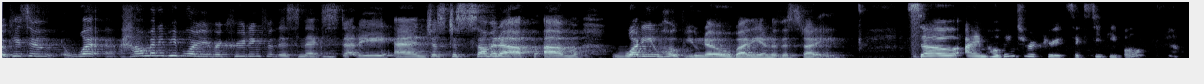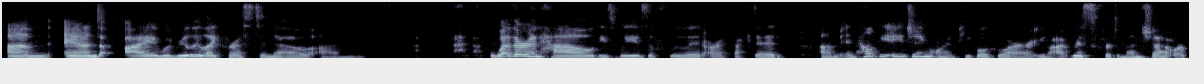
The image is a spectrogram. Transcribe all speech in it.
Okay, so what? How many people are you recruiting for this next study? And just to sum it up, um, what do you hope you know by the end of the study? So I'm hoping to recruit 60 people. Um, and I would really like for us to know um, whether and how these waves of fluid are affected um, in healthy aging or in people who are, you know, at risk for dementia or,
